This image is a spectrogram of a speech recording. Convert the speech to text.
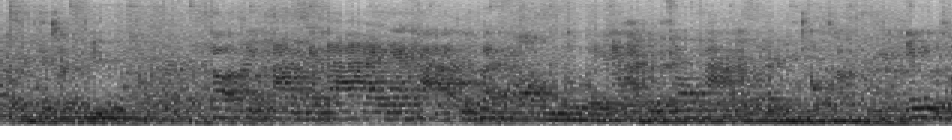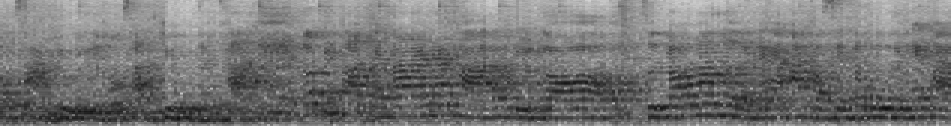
แอปพลิเคชันวิวครับก็ติดตามกันได้นะคะทุกแพลตฟอร์มเลยนะคะทุกช่องังอยู่ช่องสามอยู่ยังอยู่ช่องสามอยู่นะคะ ก็ติดตามกันได้นะคะวันนี้ก็สุดยอดมากเลยนะคะขอเสียงตบมือนะคะ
